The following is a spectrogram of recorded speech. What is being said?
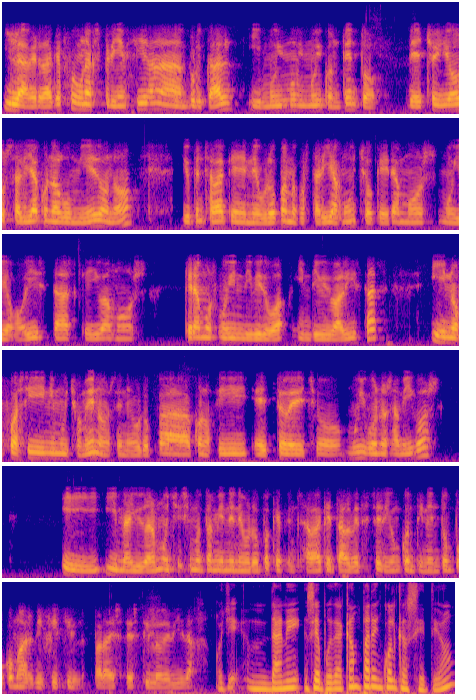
y, la verdad que fue una experiencia brutal y muy, muy, muy contento. De hecho, yo salía con algún miedo, ¿no? Yo pensaba que en Europa me costaría mucho, que éramos muy egoístas, que íbamos, que éramos muy individualistas y no fue así ni mucho menos. En Europa conocí, he hecho de hecho muy buenos amigos y, me ayudaron muchísimo también en Europa, que pensaba que tal vez sería un continente un poco más difícil para este estilo de vida. Oye, Dani, ¿se puede acampar en cualquier sitio?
